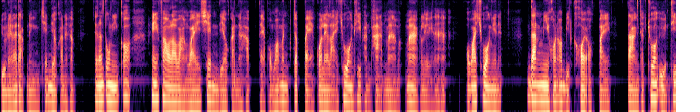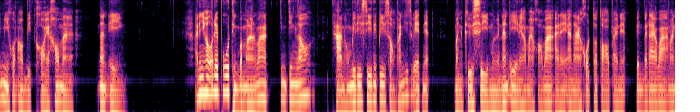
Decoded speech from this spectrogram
อยู่ในระดับหนึ่งเช่นเดียวกันนะครับ ฉะนั้นตรงนี้ก็ให้เฝ้าระวังไว้เช่นเดียวกันนะครับ แต่ผมว่ามันจะแปลกกว่าหลาย ๆ ช่วงที่ผ่านๆมามาก ๆเลยนะฮะ เพราะว่าช่วงนี้เนี่ยดันมีคนเอาบิตคอยออกไป ต่างจากช่วงอื่นที่มีคนเอาบิตคอยเข้ามานั่นเอง อันนี้เขาก็ได้พูดถึงประมาณว่าจริง ๆ แล้วฐานของ BTC ในปี 2021 เนี่ยมันคือ 40,000 นั่นเองนะครับหมายความว่าในอนาคตต่อๆไปเนี่ยเป็นไปได้ว่ามัน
